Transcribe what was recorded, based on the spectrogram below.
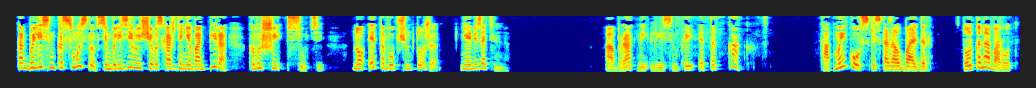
как бы лесенка смыслов, символизирующая восхождение вампира к высшей сути. Но это, в общем, тоже не обязательно. Обратной лесенкой это как? Как Маяковский, — сказал Бальдер, — только наоборот.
